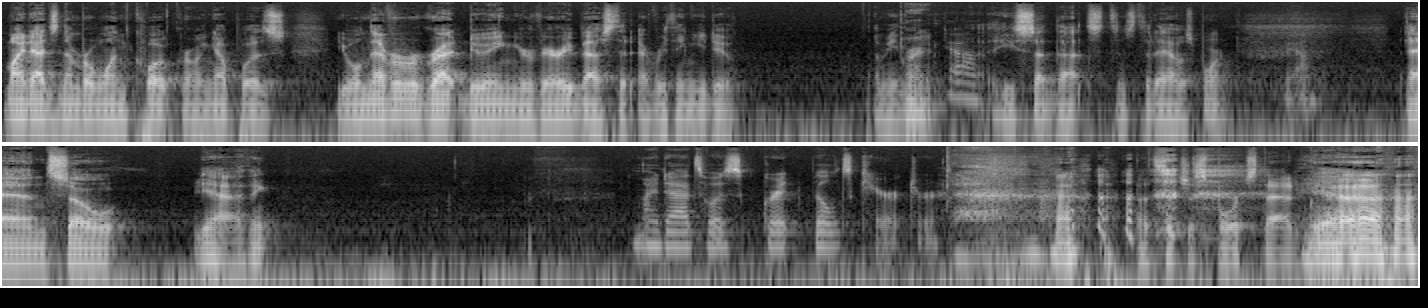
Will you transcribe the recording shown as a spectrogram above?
my dad's number one quote growing up was, "You will never regret doing your very best at everything you do." I mean, Right. yeah, he said that since the day I was born, yeah, and so, yeah, I think my dad's was grit builds character. that's such a sports dad. Yeah.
